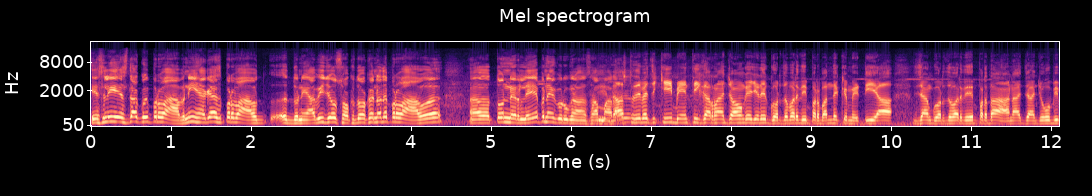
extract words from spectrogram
ਇਸ ਲਈ ਇਸ ਦਾ ਕੋਈ ਪ੍ਰਭਾਵ ਨਹੀਂ ਹੈਗਾ ਇਸ ਪ੍ਰਭਾਵ ਦੁਨਿਆਵੀ ਜੋ ਸੁੱਖ ਦੁੱਖ ਇਹਨਾਂ ਦੇ ਪ੍ਰਭਾਵ ਤੋਂ ਨਿਰਲੇਪ ਨੇ ਗੁਰੂ ਗ੍ਰੰਥ ਸਾਹਿਬ ਮਹਾਰਾਜ। ਲਾਸਟ ਦੇ ਵਿੱਚ ਕੀ ਬੇਨਤੀ ਕਰਨਾ ਚਾਹੋਗੇ ਜਿਹੜੇ ਗੁਰਦੁਆਰੇ ਦੀ ਪ੍ਰਬੰਧਕ ਕਮੇਟੀ ਆ ਜਾਂ ਗੁਰਦੁਆਰੇ ਦੇ ਪ੍ਰਧਾਨ ਆ ਜਾਂ ਜੋ ਵੀ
